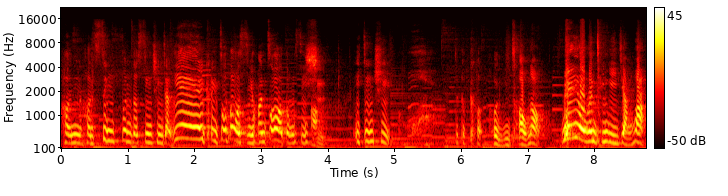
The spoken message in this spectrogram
很很兴奋的心情，讲耶，可以做到我喜欢做的东西哈。一进去，哇，这个课很吵闹，没有人听你讲话。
